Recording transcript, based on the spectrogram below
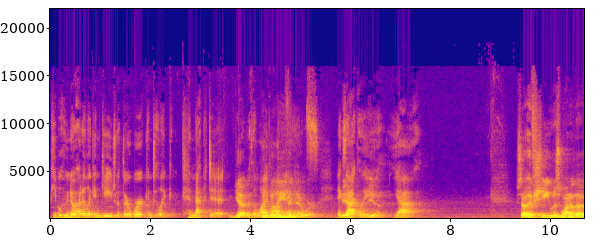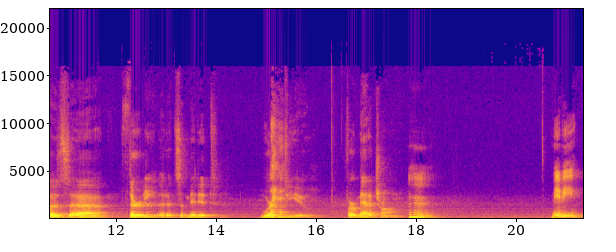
people who know how to like engage with their work and to like connect it Yeah, with a who live believe audience. in their work. Yeah, Exactly. yeah. yeah. So if she was one of those uh, 30 that had submitted work to you for Metatron, Maybe.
